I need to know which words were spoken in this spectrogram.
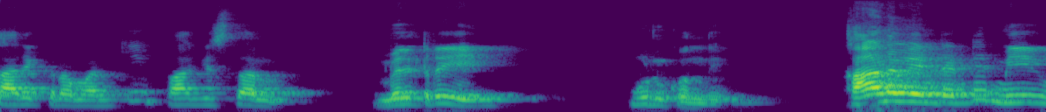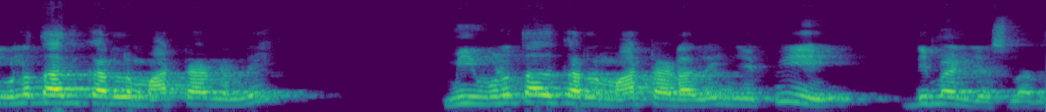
కార్యక్రమానికి పాకిస్తాన్ మిలిటరీ పూనుకుంది. కారణం ఏంటంటే మీ ఉన్నతాధికారులు మాట్లాడండి మీ ఉన్నతాధికారులు మాట్లాడాలి అని చెప్పి డిమాండ్ చేస్తున్నారు.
